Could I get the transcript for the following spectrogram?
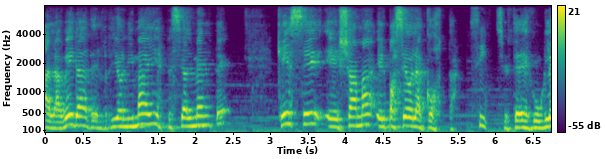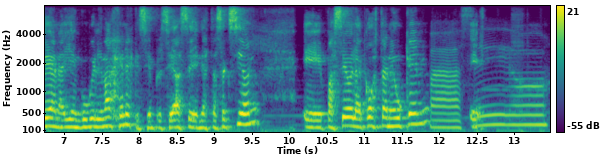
a la vera del río Limay especialmente, que se eh, llama el Paseo La Costa. sí. Si ustedes googlean ahí en Google Imágenes, que siempre se hace en esta sección, eh, Paseo de la Costa Neuquén, Paseo.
